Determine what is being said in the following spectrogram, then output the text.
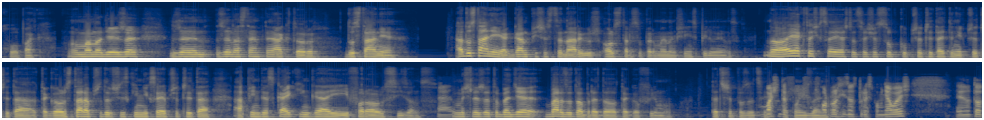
chłopak. No, mam nadzieję, że, że, że następny aktor dostanie. A dostanie, jak Gun pisze scenariusz All Star Supermanem się inspirując. No, a jak ktoś chce jeszcze coś o słupku przeczytać, to niech przeczyta tego All-Stara przede wszystkim, niech sobie przeczyta Up in the Sky Kinga i For All Seasons. Myślę, że to będzie bardzo dobre do tego filmu. te trzy pozycje. Właśnie tak moim zdaniem. Four Seasons, które wspomniałeś, no to,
